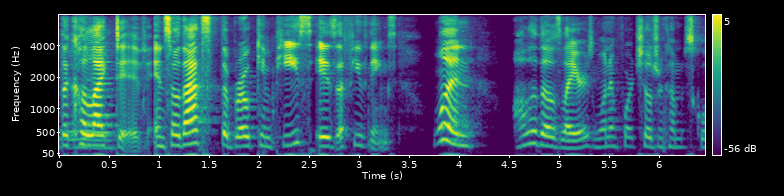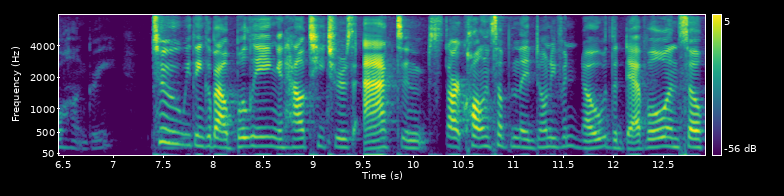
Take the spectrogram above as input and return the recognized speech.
the mm-hmm. collective. And so that's the broken piece is a few things. One, all of those layers, one in four children come to school hungry. Two, we think about bullying and how teachers act and start calling something they don't even know the devil. And so,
